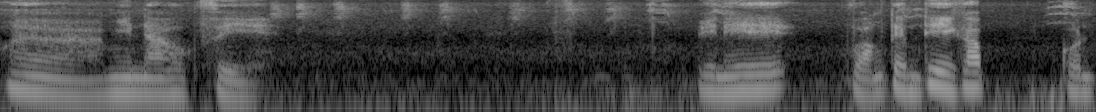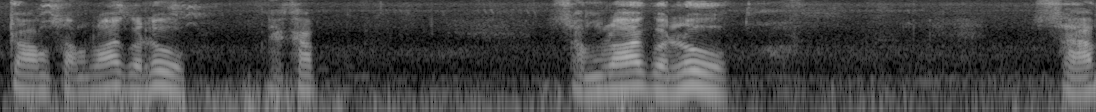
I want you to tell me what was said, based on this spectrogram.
เมื่อมีนาหกสี่ปีนี้หวังเต็มที่ครับคนจองสองร้อยกว่าลูกนะครับสองร้อยกว่าลูกสาม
